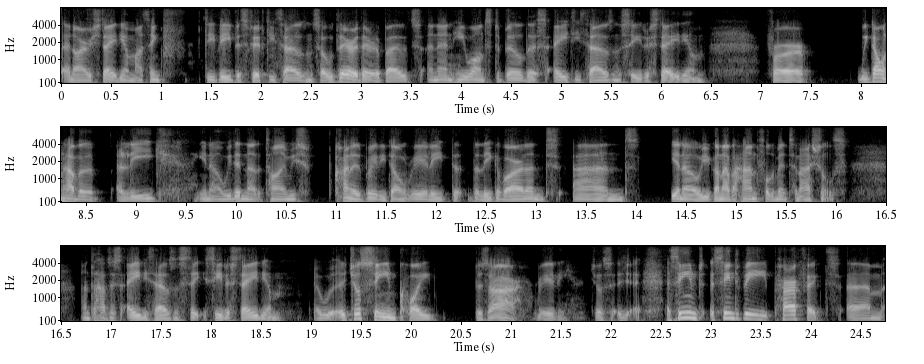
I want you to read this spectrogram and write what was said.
an Irish stadium. I think DV is fifty thousand, so there thereabouts. And then he wants to build this eighty thousand seater stadium for. We don't have a, a league, you know. We didn't at the time. We kind of really don't really the, the League of Ireland, and you know you're going to have a handful of internationals, and to have this eighty thousand seater stadium, it, it, just seemed quite bizarre, really. Just it, it seemed it seemed to be perfect um,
